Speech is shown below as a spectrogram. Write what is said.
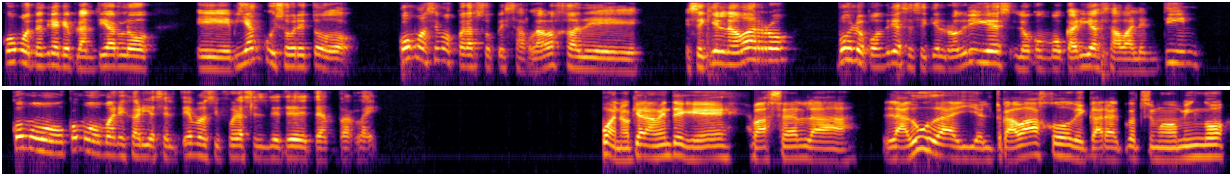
¿Cómo tendría que plantearlo eh, Bianco? Y sobre todo, ¿cómo hacemos para sopesar la baja de, Ezequiel Navarro, vos lo pondrías a Ezequiel Rodríguez, lo convocarías a Valentín. ¿Cómo, cómo manejarías el tema si fueras el DT de Temperley? Bueno, claramente que va a ser la, duda y el trabajo de cara al próximo domingo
